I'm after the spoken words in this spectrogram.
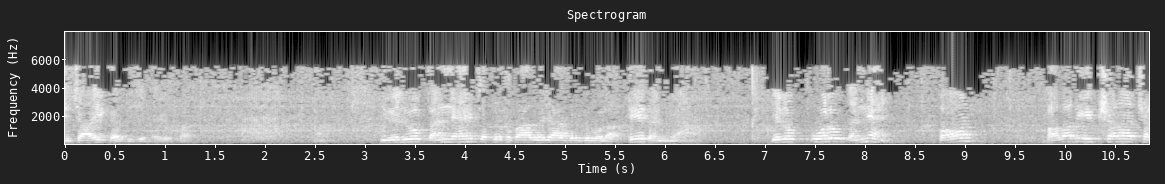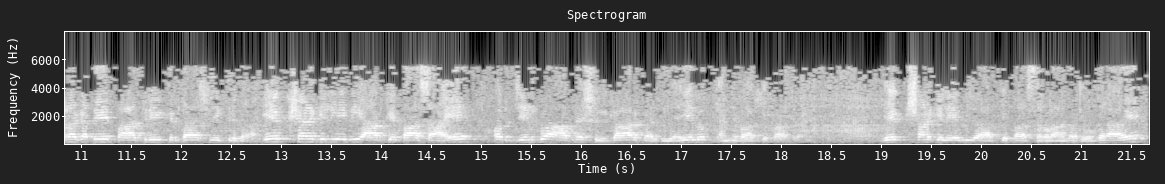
सिंचाई कर दीजिए मेरे ऊपर। ये लोग धन्य हैं चतुर्थ पाद में जाकर के बोला, ते धन्य ये लोग, वो लोग धन्य हैं। कौन? भगवत क्षण क्षणगते पात्री कृता स्वीकृता। एक क्षण के लिए भी आपके पास आए और जिनको आपने स्वीकार कर दिया। ये लोग धन्यवाद के पात्र रहे एक क्षण के लिए भी जो आपके पास शरणागत होकर आए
